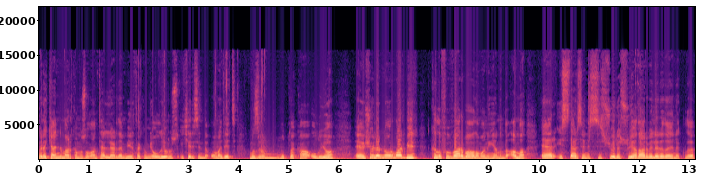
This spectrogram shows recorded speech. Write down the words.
şöyle kendi markamız olan tellerden bir takım yolluyoruz. İçerisinde 10 adet mızrım mutlaka oluyor. Ee, şöyle normal bir kılıfı var bağlamanın yanında ama eğer isterseniz siz şöyle suya darbelere dayanıklı,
